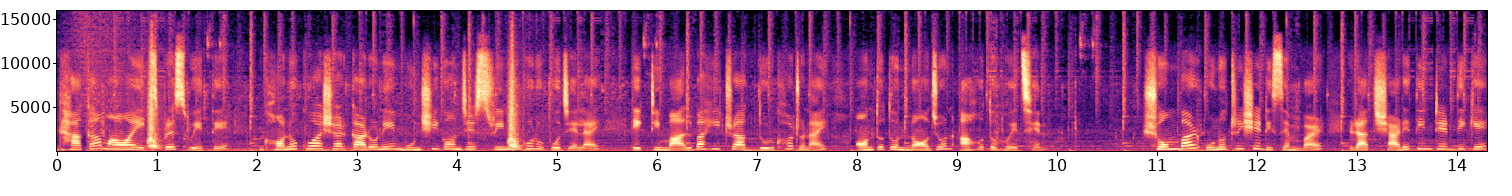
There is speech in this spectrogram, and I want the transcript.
ঢাকা মাওয়া এক্সপ্রেসওয়েতে ঘন কুয়াশার কারণে মুন্সীগঞ্জের শ্রীনগর উপজেলায় একটি মালবাহী ট্রাক দুর্ঘটনায় অন্তত নজন আহত হয়েছেন। সোমবার উনত্রিশে ডিসেম্বর রাত সাড়ে তিনটের দিকে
